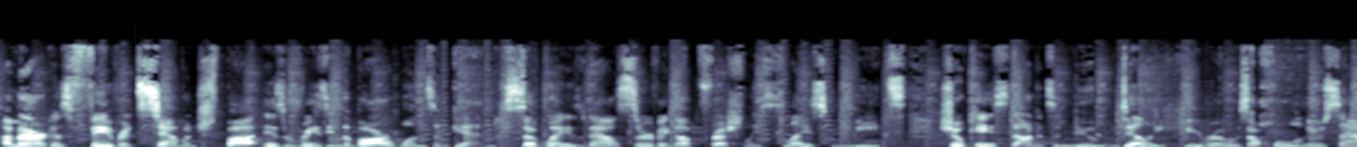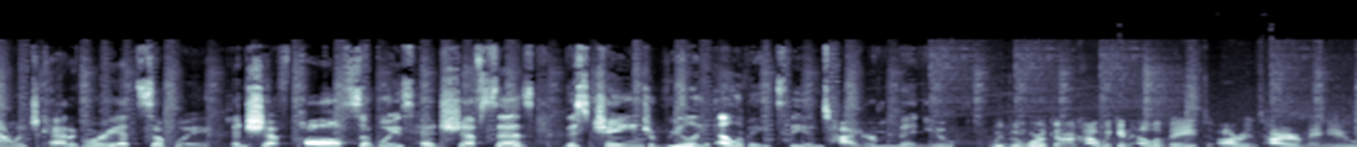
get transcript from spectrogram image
America's favorite sandwich spot is raising the bar once again. Subway is now serving up freshly sliced meats, showcased on its new Deli Heroes, a whole new sandwich category at Subway. And Chef Paul, Subway's head chef, says this change really elevates the entire menu. We've been working on how we can elevate our entire menu,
